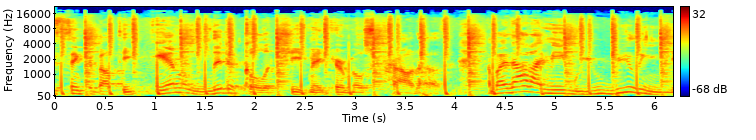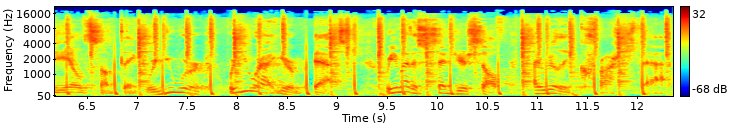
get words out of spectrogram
to think about the analytical achievement you're most proud of. And by that I mean where you really nailed something, where you were where you were at your best, where you might have said to yourself, I really crushed that.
